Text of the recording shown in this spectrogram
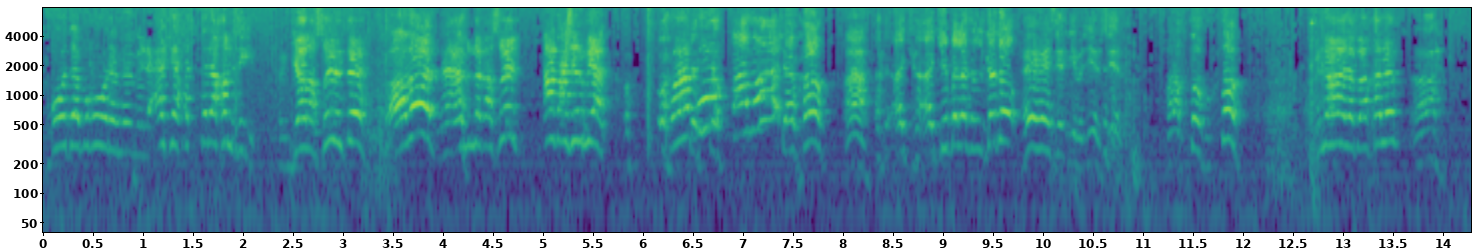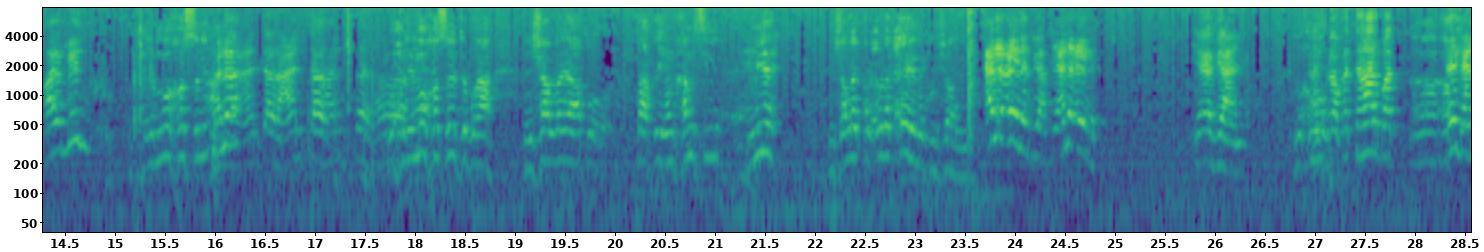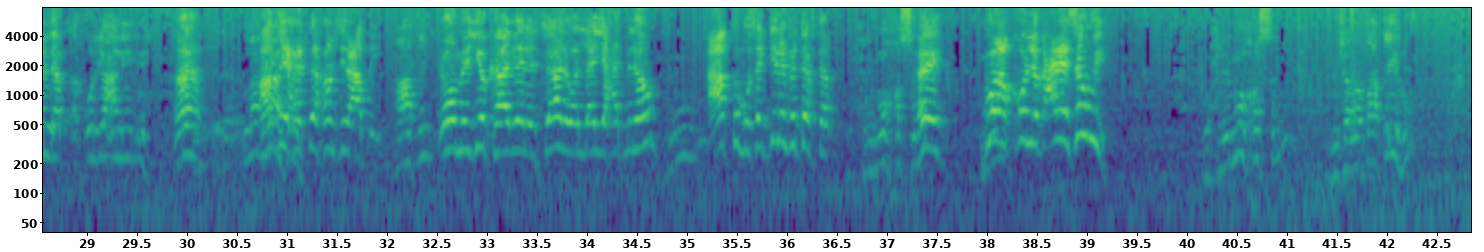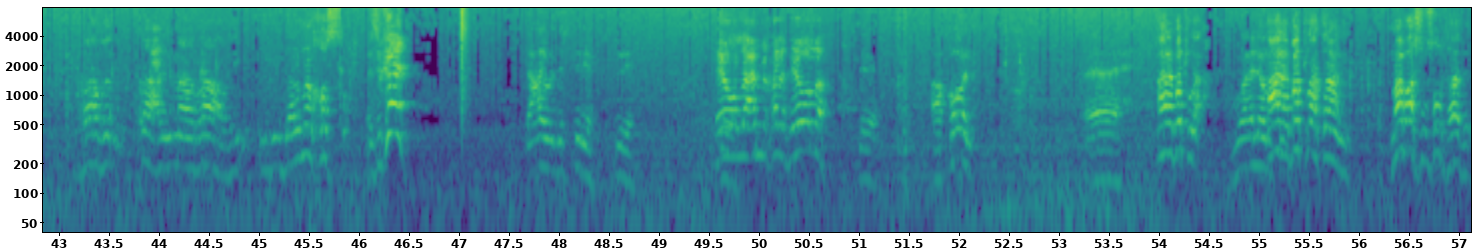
مو تبغونه من العشر حتى لا خمسين. رجال أصيل أنت. واضح؟ نعم انك أصيل. اعط 10 ريال. واضح؟ شايف خلاص ها أج- أجيب لك القدو هي هي سير جيبه سير سير خلاص طف طف. من هذا بقى خلف آه. هذا من؟ اللي مو خصني. أنا. عنتر عنتر اللي مو خصني تبغى. إن شاء الله يعطوا تعطيهم 50 100 إن شاء الله يقلعوا لك عينك إن شاء الله. على عينك بيعطي على عينك. كيف يعني؟ اسمك انت هربت آه، إيش أقول- عندك؟ أقول يعني ها؟ أعطيه حتى 50 أعطيه. اعطي يوم يجيك هذا الإنسان ولا أي أحد منهم عطهم وسجلهم في الدفتر. اللي مو خصني هي مو أقول لك عليه سوي. واللي مو خصني إن شاء الله تعطيهم راضي راعي المال راضي. اللي قال ما يخصه اسكت تعال ولد اشتريها اشتريها اي والله عمي خلف اي والله. أقول آه أنا بطلع. أنا بطلع تاني. ما أبغى أشوف صوت هذا.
